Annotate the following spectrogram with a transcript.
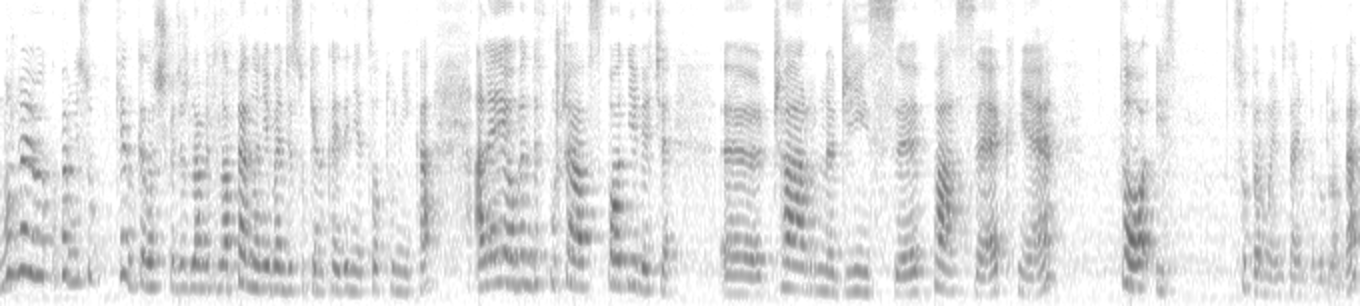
Można ją jako pewnie sukienkę nosić, chociaż dla mnie to na pewno nie będzie sukienka, jedynie co tunika. Ale ja ją będę wpuszczała w spodnie, wiecie, e, czarne jeansy, pasek, nie? To i super moim zdaniem to wygląda.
